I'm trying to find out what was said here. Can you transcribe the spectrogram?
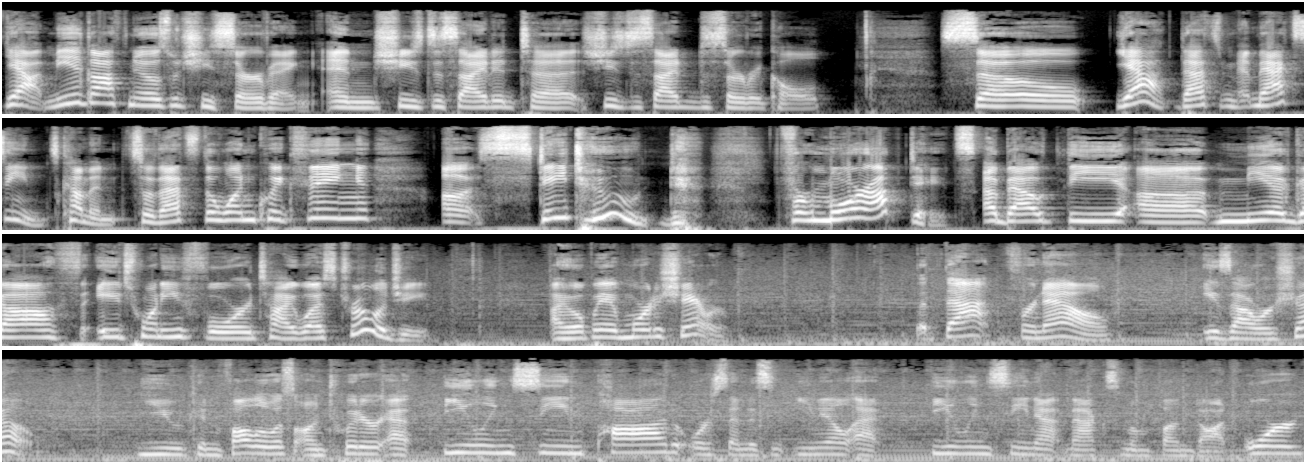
yeah, Mia Goth knows what she's serving, and she's decided to she's decided to serve it cold. So yeah, that's MaXXXine. It's coming. So that's the one quick thing. Uh, stay tuned for more updates about the uh, Mia Goth A24 Ti West trilogy. I hope I have more to share. But that, for now, is our show. You can follow us on Twitter at Feeling Seen Pod or send us an email at feelingseen at MaximumFun.org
